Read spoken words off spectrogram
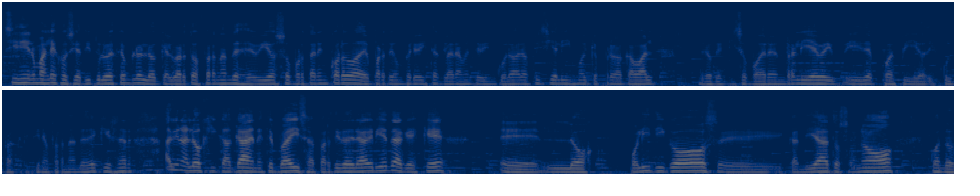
sin ir más lejos y a título de ejemplo, lo que Alberto Fernández debió soportar en Córdoba de parte de un periodista claramente vinculado al oficialismo y que es prueba cabal de lo que quiso poner en relieve y, después pidió disculpas a Cristina Fernández de Kirchner. Hay una lógica acá en este país a partir de la grieta que es que eh, los políticos, eh, candidatos o no, cuando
